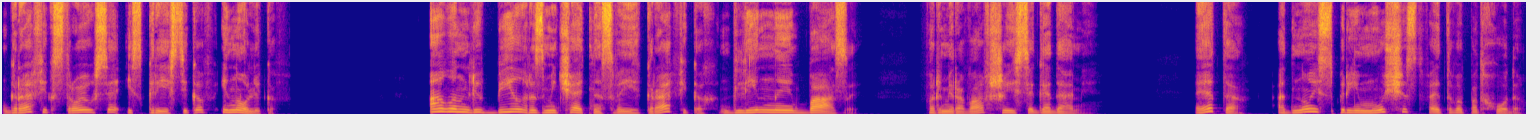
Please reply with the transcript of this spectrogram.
график строился из крестиков и ноликов. Алан любил размечать на своих графиках длинные базы, формировавшиеся годами. Это одно из преимуществ этого подхода.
